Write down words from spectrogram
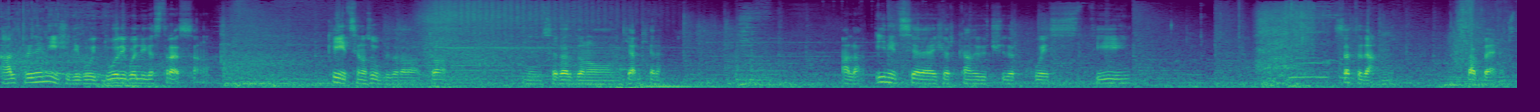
Altri nemici, di cui due di quelli che stressano. Che iniziano subito tra l'altro, eh. Non si perdono in chiacchiere. Allora, inizierei cercando di uccidere questi. 7 danni. Va bene.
